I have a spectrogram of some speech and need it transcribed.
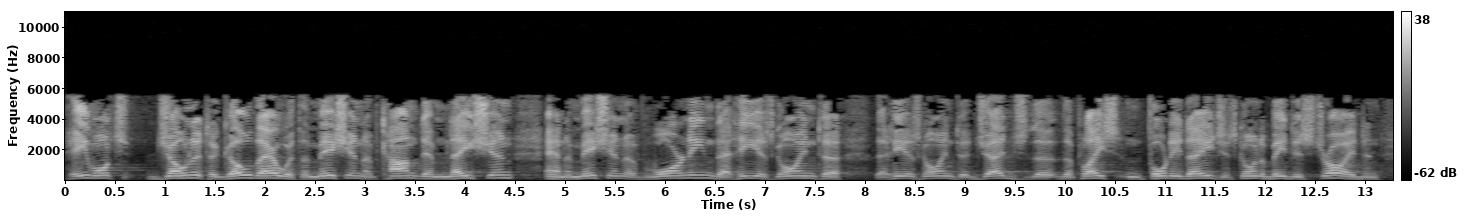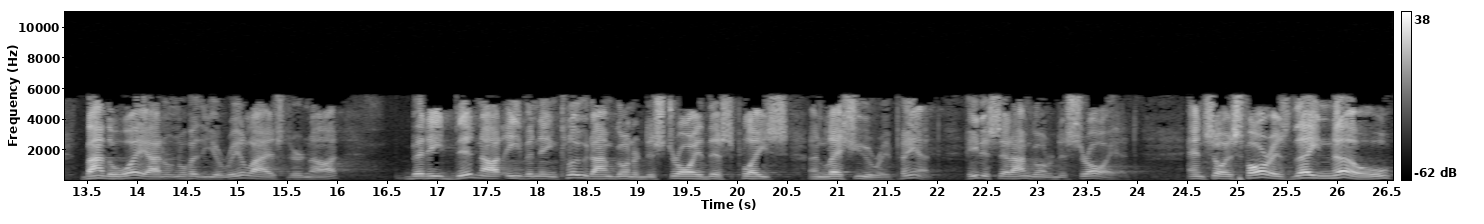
He wants Jonah to go there with a mission of condemnation and a mission of warning that he is going to that he is going to judge the, the place in 40 days. It's going to be destroyed. And by the way, I don't know whether you realized it or not, but he did not even include, I'm going to destroy this place unless you repent. He just said, I'm going to destroy it. And so as far as they know,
